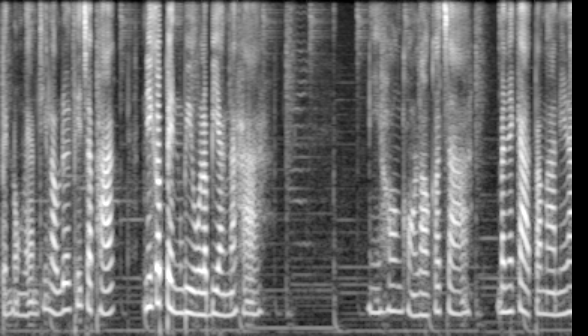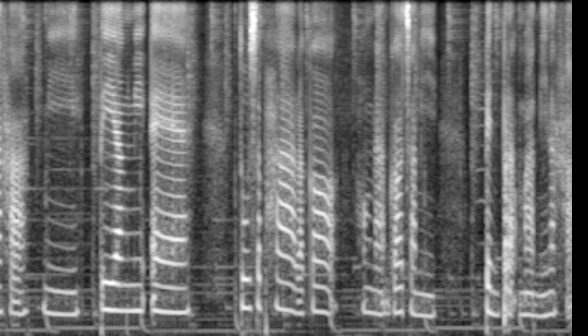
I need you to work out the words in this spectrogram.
เป็นโรงแรมที่เราเลือกที่จะพัก นี่ก็เป็นวิวระเบียงนะคะ นี่ห้องของเราก็จะ บรรยากาศประมาณนี้นะคะ มีเตียง มีแอร์ตู้เสื้อผ้าแล้วก็ห้องน้ำก็จะมีเป็นประมาณนี้นะคะ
